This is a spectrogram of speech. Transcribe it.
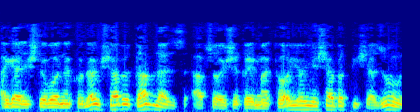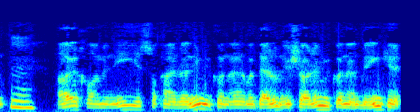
اگر اشتباه نکنم شب قبل از افزایش قیمت ها یا یه شب پیش از اون آقای خامنه ای یه سخنرانی می‌کنن و در اون اشاره می‌کنن به اینکه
